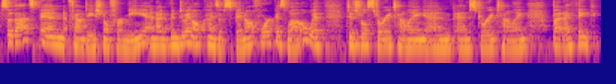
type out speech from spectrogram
So that's been foundational for me. And i've been doing all kinds of spin-off work as well with digital storytelling and and storytelling. But i think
